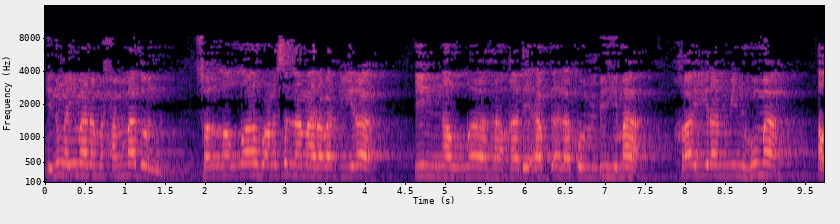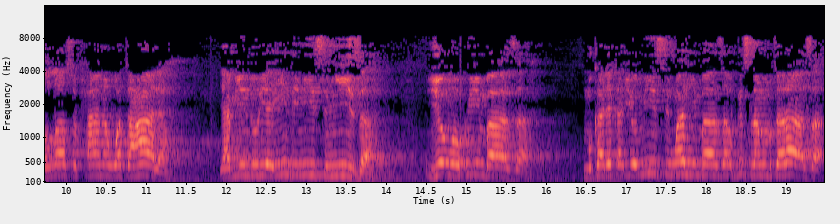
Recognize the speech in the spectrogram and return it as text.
intumwa y'imana muhammadun sallallahu alayhi wasallama arababwira inna allaha qad abdalakum bihima khayran minhuma allah subhanahu wa ta'ala yabinduriye iyindi minsi myiza iyo mwokwimbaza mukareka iyo minsi mwahimbaza ubwisilamu butaraza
